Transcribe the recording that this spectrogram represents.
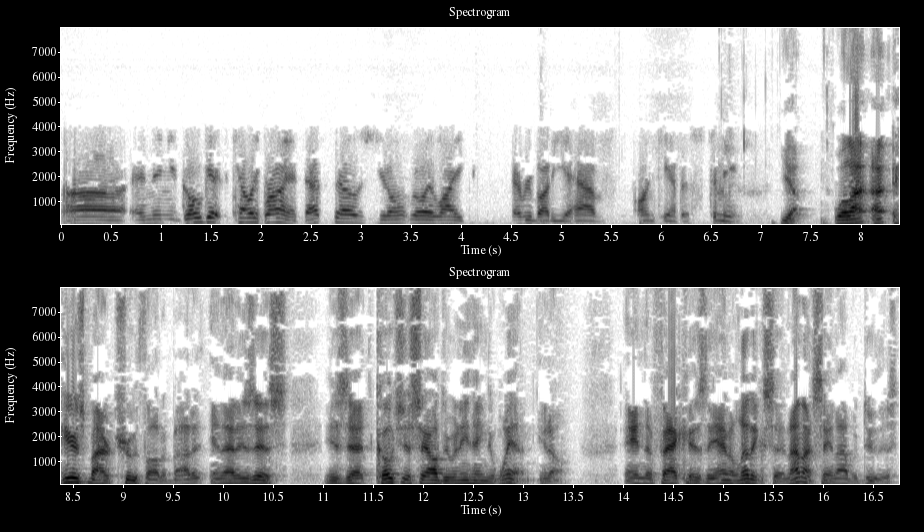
Uh, and then you go get Kelly Bryant. That shows you don't really like everybody you have on campus. To me, Yeah. Well, I, I, here's my true thought about it, and that is this: is that coaches say I'll do anything to win, you know. And the fact is, the analytics said, and I'm not saying I would do this.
